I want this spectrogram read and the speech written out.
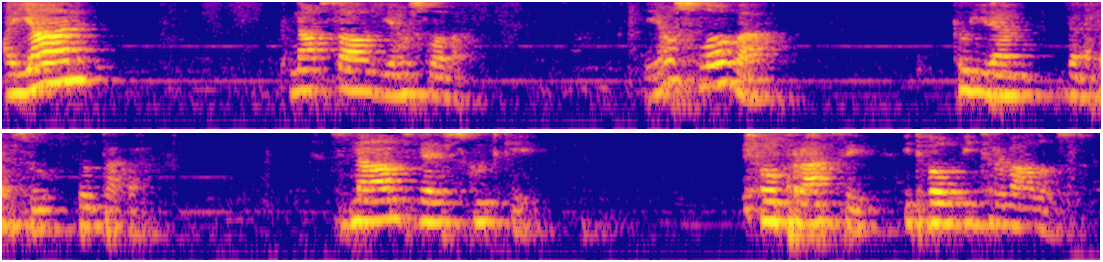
A Jan napsal jeho slova. Jeho slova k lidem v Efesu byl takhle. Znám tvé skutky, tvou práci i tvou vytrvalost.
